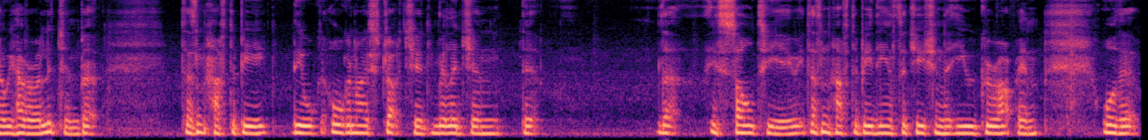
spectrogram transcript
know, we have a religion, but it doesn't have to be the organized, structured religion that that is sold to you. It doesn't have to be the institution that you grew up in or that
